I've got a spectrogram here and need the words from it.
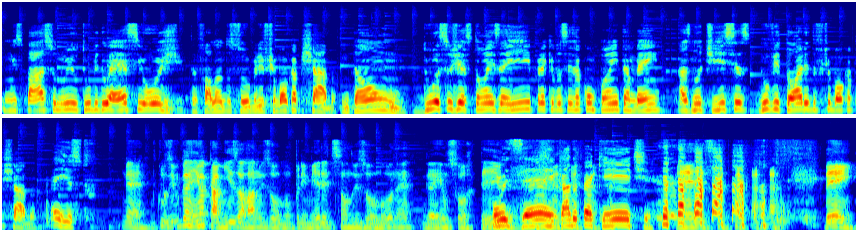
um espaço no YouTube do S hoje, tá falando sobre futebol capixaba. Então, duas sugestões aí para que vocês acompanhem também as notícias do Vitória e do futebol capixaba. É isto. É, inclusive ganhei a camisa lá no Isolô, primeira edição do Isolô, né? Ganhei um sorteio. Pois é, Ricardo Pé Quente. é isso. Bem,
